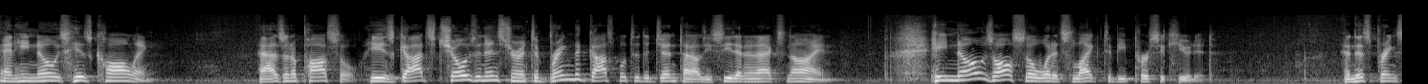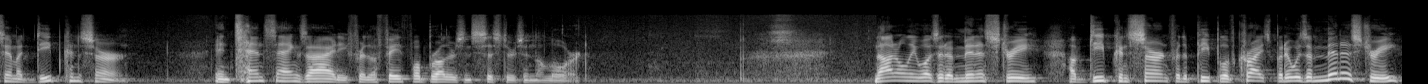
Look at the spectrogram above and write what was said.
And he knows his calling as an apostle. He is God's chosen instrument to bring the gospel to the Gentiles. You see that in Acts 9. He knows also what it's like to be persecuted. And this brings him a deep concern intense anxiety for the faithful brothers and sisters in the Lord. Not only was it a ministry of deep concern for the people of Christ, but it was a ministry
